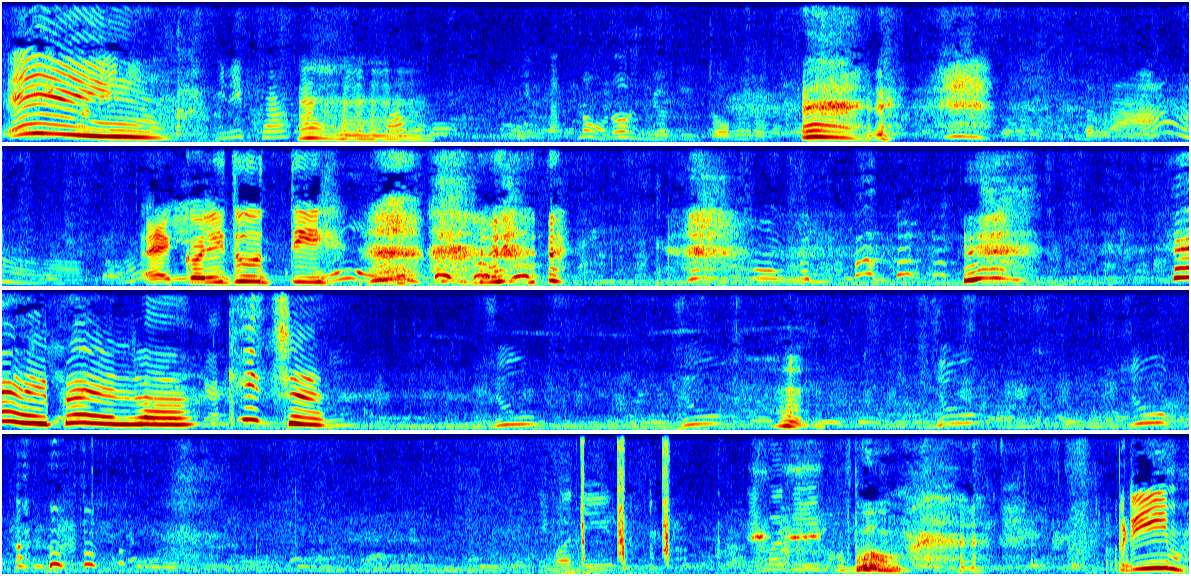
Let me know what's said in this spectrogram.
Ehi! Vieni qua. vieni qua. No, non il mio dito, però. Brava. Eccoli tutti! Ehi, bella! Chi c'è? Giù, giù, giù, giù. Boom! Prim!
